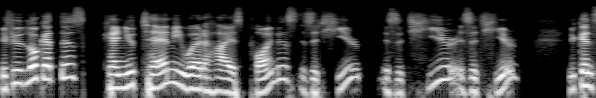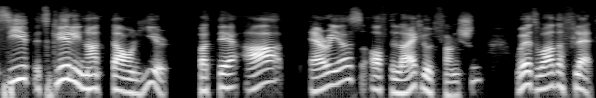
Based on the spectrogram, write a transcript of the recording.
If you look at this, can you tell me where the highest point is? Is it here? Is it here? Is it here? You can see it's clearly not down here, but there are areas of the likelihood function where it's rather flat,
